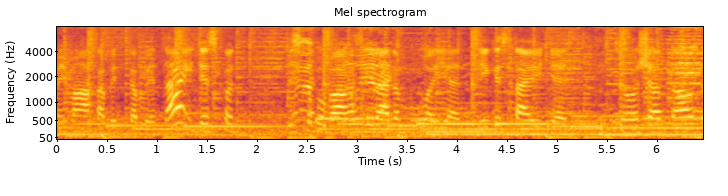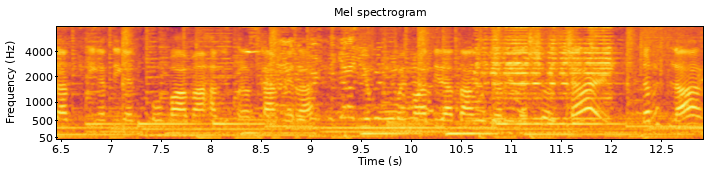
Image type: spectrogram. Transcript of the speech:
may mga kabit-kabit. Ay, just ko, just ko po, baka sila ng buhay yan. Ikas tayo dyan. So, shout out at ingat-ingat po, baka mahagip pa ng camera. Yung po may mga tinatago na relasyon. Char! Charot lang.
